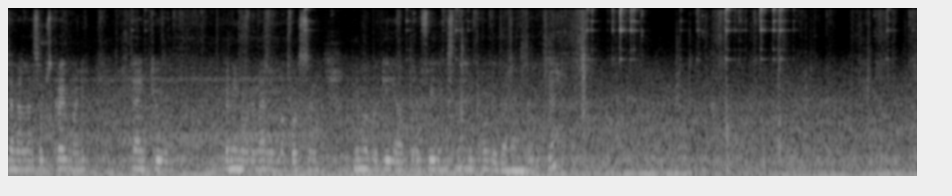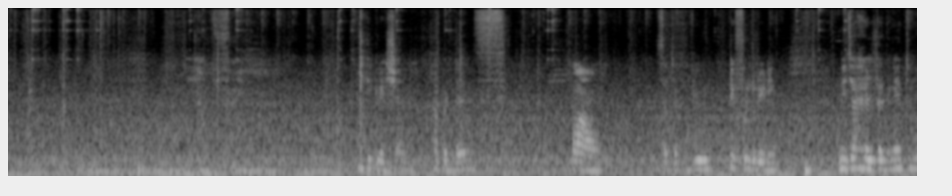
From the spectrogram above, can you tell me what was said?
ಚಾನಲ್ನ ಸಬ್ಸ್ಕ್ರೈಬ್ ಮಾಡಿ. ಥ್ಯಾಂಕ್ ಯು ಬನ್ನಿ ನೋಡೋಣ ನಿಮ್ಮ ಪರ್ಸನ್ ನಿಮ್ಮ ಬಗ್ಗೆ ಯಾವ ಥರ ಫೀಲಿಂಗ್ಸ್ನ ಇಟ್ಕೊಂಡಿದ್ದಾರೆ ಅಂತ okay? Integration abundance wow such a beautiful reading ನಿಜ ಹೇಳ್ತಾ ಇದ್ದೀನಿ. ತುಂಬ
